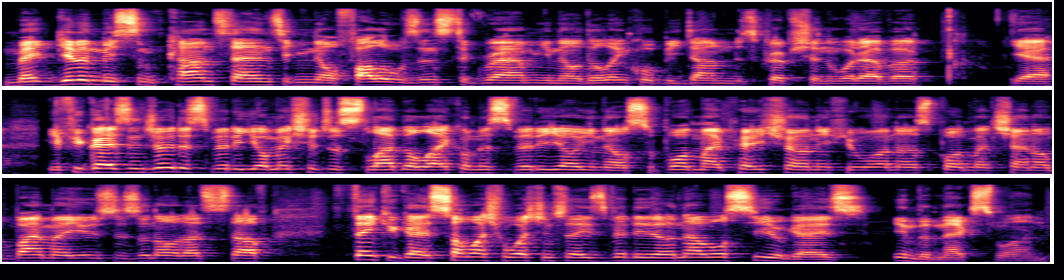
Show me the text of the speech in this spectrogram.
make, giving me some content. You know, follow his Instagram. You know, the link will be down in the description, whatever. Yeah. If you guys enjoyed this video, make sure to slap the like on this video. You know, support my Patreon if you wanna support my channel, buy my Youtooz and all that stuff. Thank you guys so much for watching today's video, and I will see you guys in the next one.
